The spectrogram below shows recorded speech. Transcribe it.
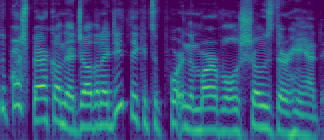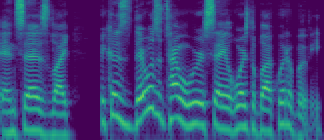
To push back on that, Jonathan, I do think it's important that Marvel shows their hand and says like because there was a time when we were saying, "Where's the Black Widow movie?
